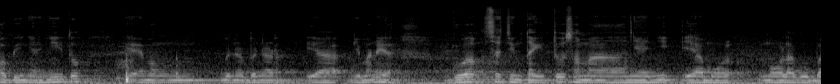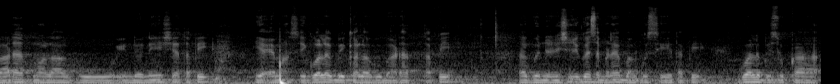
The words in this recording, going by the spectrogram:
hobi nyanyi itu ya emang bener-bener ya gimana ya gue secinta itu sama nyanyi ya mau mau lagu barat mau lagu Indonesia tapi ya emang sih gue lebih ke lagu barat. Tapi lagu Indonesia juga sebenarnya bagus sih tapi gue lebih suka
